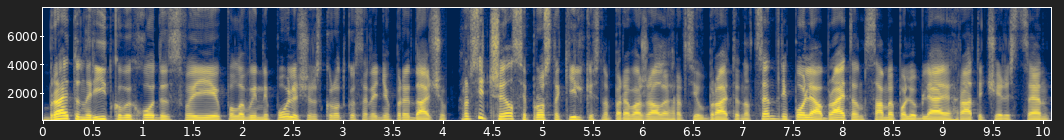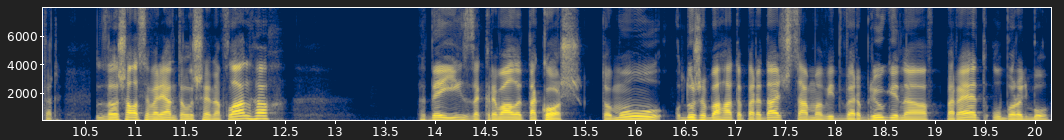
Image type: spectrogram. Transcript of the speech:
Брайтон рідко виходив з своєї половини поля через коротку середню передачу. Гравці Челсі просто кількісно переважали гравців Брайтона в центрі поля, а Брайтон саме полюбляє грати через центр. Залишалися варіанти лише на флангах, де їх закривали також. Тому дуже багато передач саме від Вербрюгена вперед у боротьбу.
